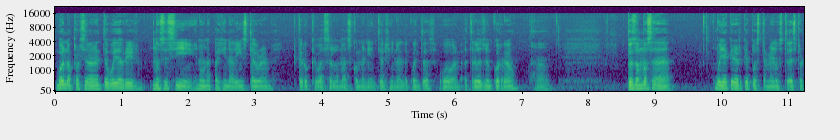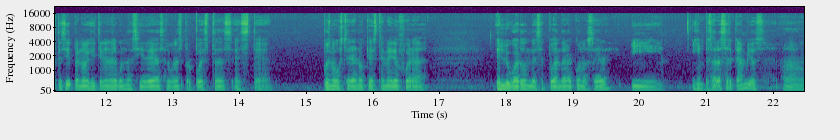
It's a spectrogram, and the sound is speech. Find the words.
bueno, próximamente voy a abrir, no sé si en una página de Instagram, creo que va a ser lo más conveniente al final de cuentas, o a través de un correo. Pues vamos a, voy a querer que pues también ustedes participen, ¿no? Y si tienen algunas ideas, algunas propuestas, este, pues me gustaría, ¿no? Que este medio fuera el lugar donde se puedan dar a conocer y, y empezar a hacer cambios. Ah,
